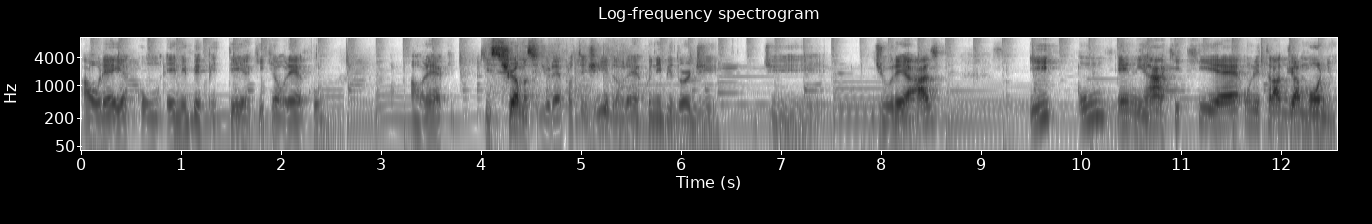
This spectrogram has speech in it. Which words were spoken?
a ureia com NBPT aqui, que é a ureia com a ureia que, que chama-se de ureia protegida, a ureia com inibidor de, de, de urease, e um Na aqui que é o nitrato de amônio.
